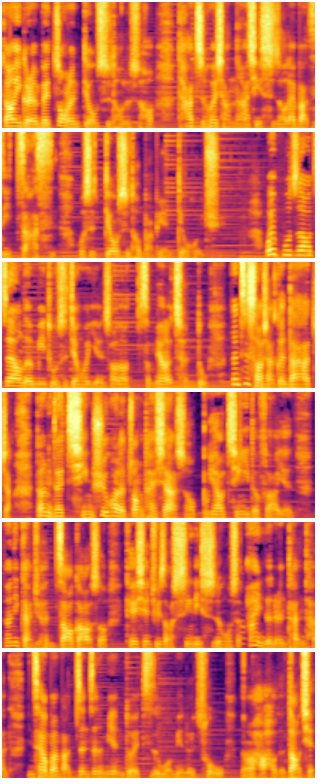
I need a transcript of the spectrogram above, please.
当一个人被众人丢石头的时候，他只会想拿起石头来把自己砸死，或是丢石头把别人丢回去。我也不知道这样的 Me Too 事件会延烧到怎么样的程度，但至少想跟大家讲，当你在情绪化的状态下的时候，不要轻易的发言。当你感觉很糟糕的时候，可以先去找心理师或是爱你的人谈谈，你才有办法真正的面对自我，面对错误，然后好好的道歉。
